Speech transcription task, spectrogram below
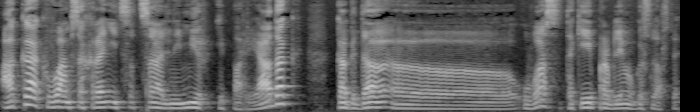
А как вам сохранить социальный мир и порядок – когда э, у вас такие проблемы в государстве.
